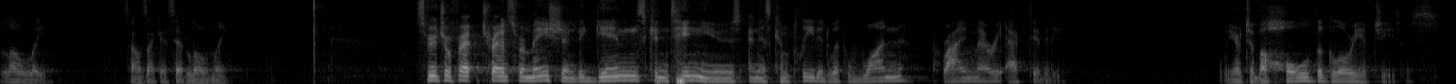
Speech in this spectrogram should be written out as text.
Lowly. Sounds like I said lonely. Spiritual transformation begins, continues, and is completed with one primary activity we are to behold the glory of Jesus.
